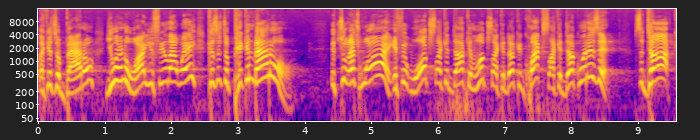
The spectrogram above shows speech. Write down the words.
Like it's a battle? You want to know why you feel that way? Because it's a pick and battle. It's, so that's why. If it walks like a duck and looks like a duck and quacks like a duck, what is it? It's a duck.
